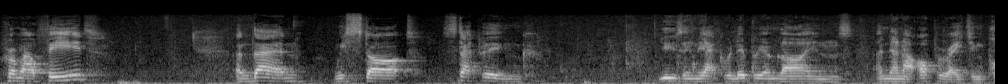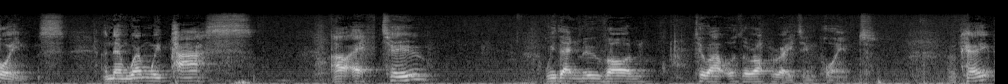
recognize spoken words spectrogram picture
from our feed and then we start stepping using the equilibrium lines and then our operating points. And then when we pass our F2, we then move on to our other operating point. Okay?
